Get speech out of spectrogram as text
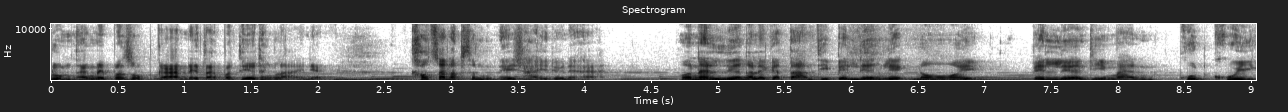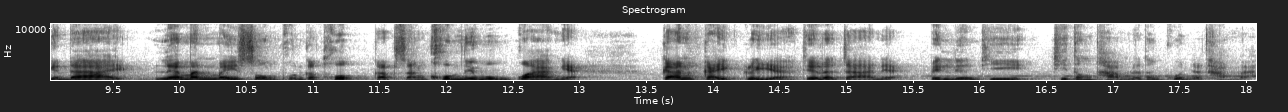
รวมทั้งในประสบการณ์ในต่างประเทศทั้งหลายเนี่ยเขาสนับสนุนให้ใช้ด้วยนะฮะเพราะนั้นเรื่องอะไรก็ตามที่เป็นเรื่องเล็กน้อย เป็นเรื่องที่มันพูดคุยกันได้ และมันไม่ส่งผลกระทบกับสังคมในวงกว้างเนี่ยการไก่เกลี่ยเจรจาเนี่ยเป็นเรื่องที่ที่ต้องทำและต้องควรจะทำอะ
